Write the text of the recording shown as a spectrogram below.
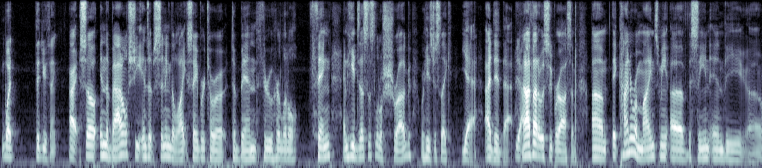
What did you think? All right, so in the battle, she ends up sending the lightsaber to to Ben through her little thing, and he does this little shrug where he's just like, "Yeah, I did that," Yeah. and I thought it was super awesome. Um, it kind of reminds me of the scene in the. Uh,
